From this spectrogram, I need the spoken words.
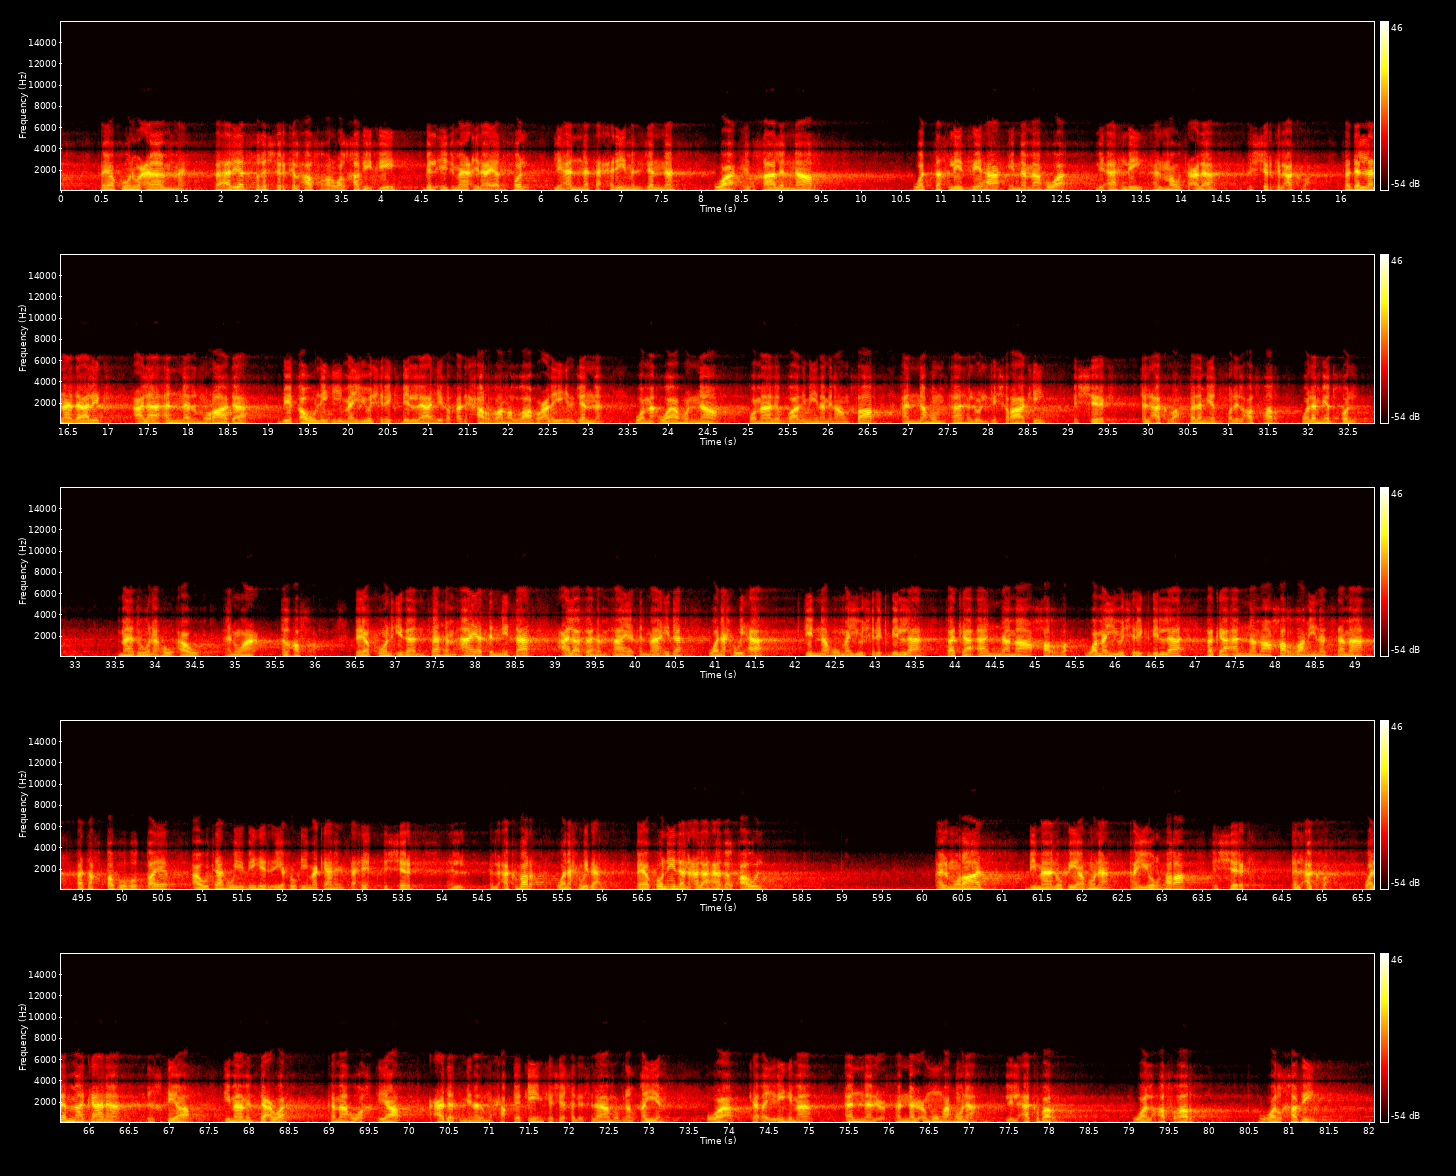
فيكون عاما. فهل يدخل الشرك الأصغر والخفي فيه؟ بالإجماع لا يدخل لأن تحريم الجنة وإدخال النار والتخليد فيها إنما هو لأهل الموت على الشرك الأكبر. فدلنا ذلك على أن المراد بقوله من يشرك بالله فقد حرم الله عليه الجنة ومأواه النار وما للظالمين من أنصار أنهم أهل الإشراك الشرك الأكبر فلم يدخل الأصغر ولم يدخل ما دونه أو أنواع الأصغر. فيكون إذا فهم آية النساء على فهم آية المائدة ونحوها. إنه من يشرك بالله فكأنما خر ومن يشرك بالله فكأنما خر من السماء فتخطفه الطير أو تهوي به الريح في مكان سحيق في الشرك الأكبر ونحو ذلك. فيكون إذن على هذا القول المراد بما نفي هنا أن يغفر الشرك الأكبر. ولما كان اختيار إمام الدعوة كما هو اختيار عدد من المحققين كشيخ الإسلام وابن القيم وكغيرهما أن أن العموم هنا للأكبر والأصغر والخفي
